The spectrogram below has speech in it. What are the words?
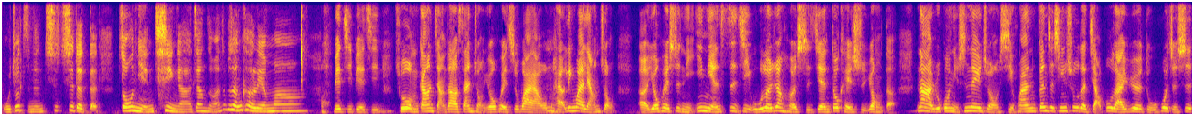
我就只能痴痴的等周年庆啊这样子吗？这不是很可怜吗？哦，别急别急，除了我们刚刚讲到三种优惠之外啊，我们还有另外两种。呃，优惠是你一年四季无论任何时间都可以使用的。那如果你是那种喜欢跟着新书的脚步来阅读，或者是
